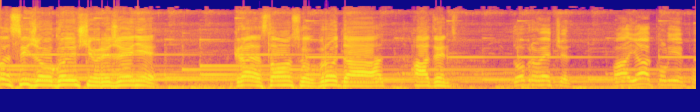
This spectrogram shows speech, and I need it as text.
vam sviđa ovogodišnje uređenje grada Slavonskog broda Advent? Dobro večer. Pa jako lijepo,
